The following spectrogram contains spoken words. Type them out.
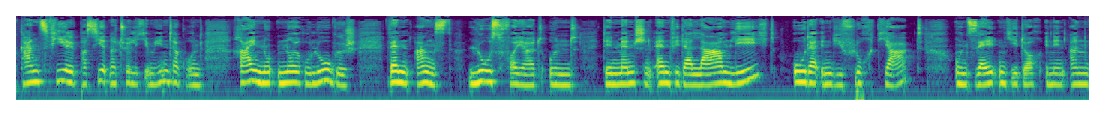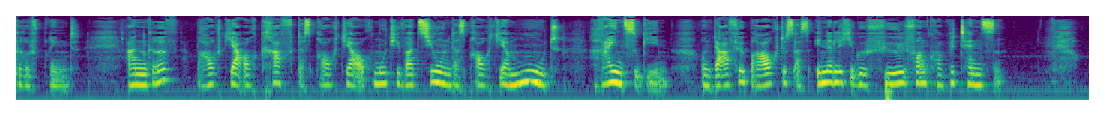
Ganz viel passiert natürlich im Hintergrund, rein neurologisch, wenn Angst losfeuert und den Menschen entweder lahmlegt oder in die Flucht jagt und selten jedoch in den Angriff bringt. Angriff braucht ja auch Kraft, das braucht ja auch Motivation, das braucht ja Mut, reinzugehen. Und dafür braucht es das innerliche Gefühl von Kompetenzen.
